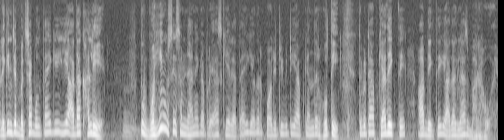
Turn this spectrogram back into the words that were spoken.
लेकिन जब बच्चा बोलता है कि ये आधा खाली है तो वहीं उसे समझाने का प्रयास किया जाता है कि अगर पॉजिटिविटी आपके अंदर होती तो बेटा आप क्या देखते? आप देखते कि आधा गिलास भरा हुआ है।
